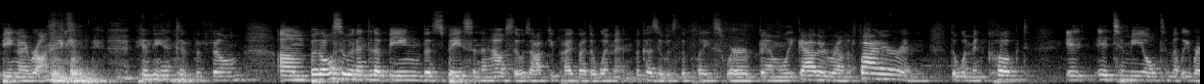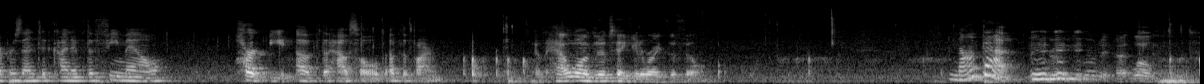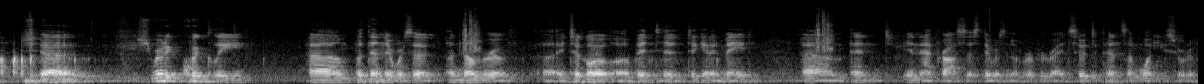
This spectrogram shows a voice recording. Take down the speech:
being ironic in the end of the film. Um, but also, it ended up being the space in the house that was occupied by the women because it was the place where family gathered around the fire and the women cooked. It, it to me ultimately represented kind of the female heartbeat of the household, of the farm. And how long did it take you to write the film? Not that. Uh, Well, she, uh, she wrote it quickly, um, but then there was a, a number of, uh, it took a, a bit to, to get it made. Um, and in that process, there was a number of rewrites. So it depends on what you sort of,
